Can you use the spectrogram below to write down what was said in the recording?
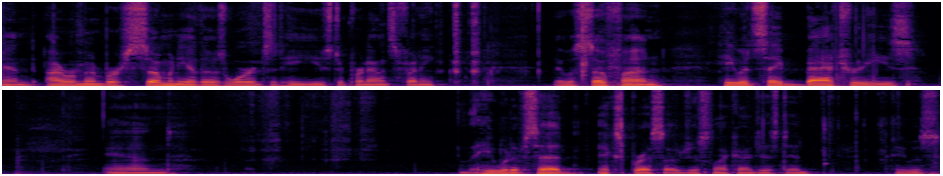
and I remember so many of those words that he used to pronounce funny. It was so fun. He would say batteries, and he would have said espresso just like I just did. He was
